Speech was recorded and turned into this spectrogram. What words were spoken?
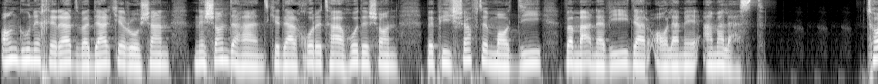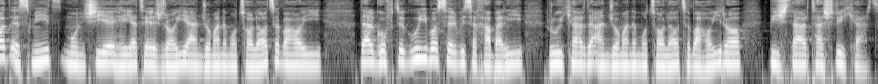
آنگونه خرد و درک روشن نشان دهند که در خور تعهدشان به پیشرفت مادی و معنوی در عالم عمل است. تاد اسمیت منشی هیئت اجرایی انجمن مطالعات بهایی در گفتگویی با سرویس خبری روی کرده انجمن مطالعات بهایی را بیشتر تشریح کرد.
